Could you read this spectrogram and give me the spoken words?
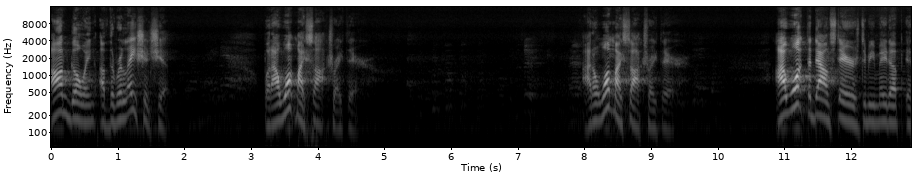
ongoing of the relationship. But I want my socks right there. I don't want my socks right there. I want the downstairs to be made up in,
